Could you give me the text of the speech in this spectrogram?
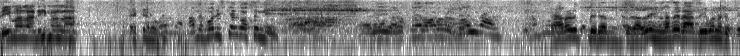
ডিমালা ডিমালা। কেন? আপনি পরিষ্কার করছেন নি? আরে আমার তো আবার আরও রালে হিমাসে রাজীবন শক্তি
